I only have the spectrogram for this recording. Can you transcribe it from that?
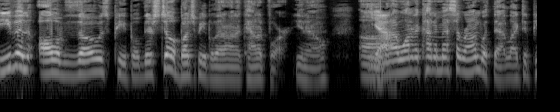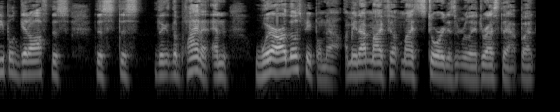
even all of those people, there's still a bunch of people that are unaccounted for, you know. Um, Yeah. And I wanted to kind of mess around with that. Like, did people get off this this this the, the planet, and where are those people now? I mean, I, my my story doesn't really address that, but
